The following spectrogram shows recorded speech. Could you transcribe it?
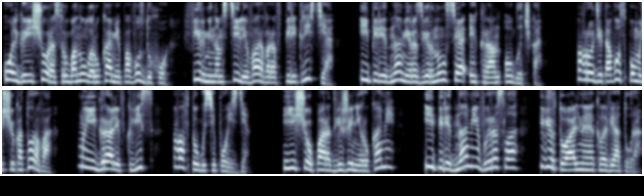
Ольга еще раз рубанула руками по воздуху в фирменном стиле варваров перекрестия, и перед нами развернулся экран облачка. Вроде того, с помощью которого мы играли в квиз в автобусе-поезде. Еще пара движений руками, и перед нами выросла виртуальная клавиатура.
